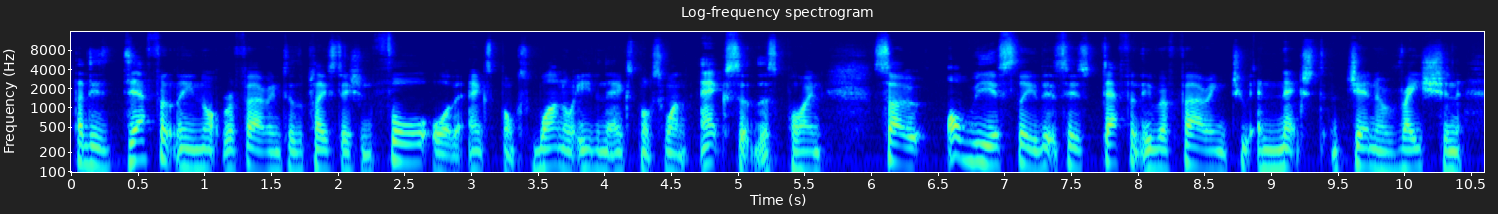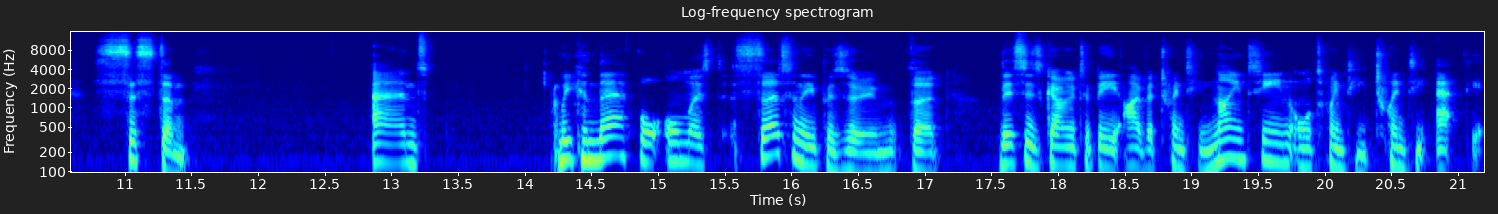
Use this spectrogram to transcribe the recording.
that is definitely not referring to the PlayStation 4 or the Xbox One or even the Xbox One X at this point. So obviously this is definitely referring to a next generation system. And we can therefore almost certainly presume that this is going to be either 2019 or 2020 at the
